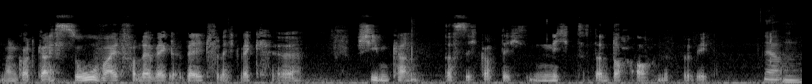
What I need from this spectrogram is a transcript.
man Gott gar nicht so weit von der Welt vielleicht wegschieben äh, kann, dass sich Gott dich nicht dann doch auch mitbewegt. Ja. Mhm.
